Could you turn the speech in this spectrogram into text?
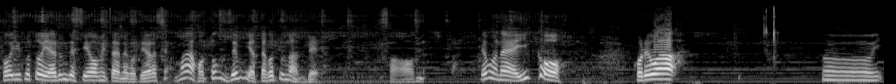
こういうことをやるんですよ、みたいなことやらせ、まあ、ほとんど全部やったことなんで、そんでもね、一個、これは、うん、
